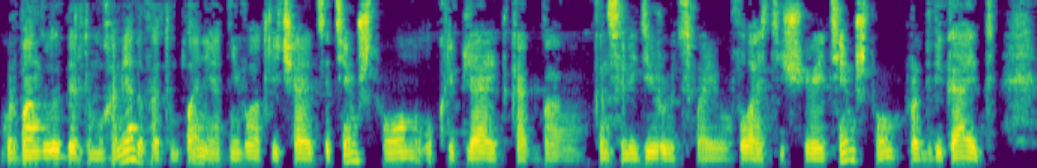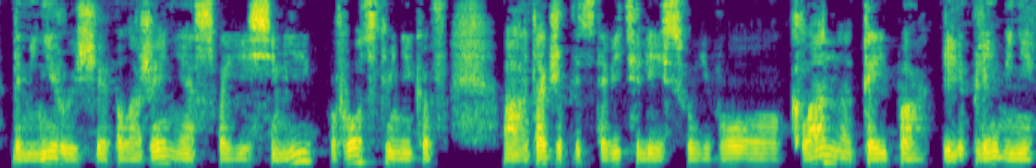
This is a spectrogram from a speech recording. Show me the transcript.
Гурбангулы Бердымухамедов в этом плане от него отличается тем, что он укрепляет, как бы консолидирует свою власть еще и тем, что он продвигает доминирующее положение своей семьи, родственников, а также представителей своего клана, тейпа или племени,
